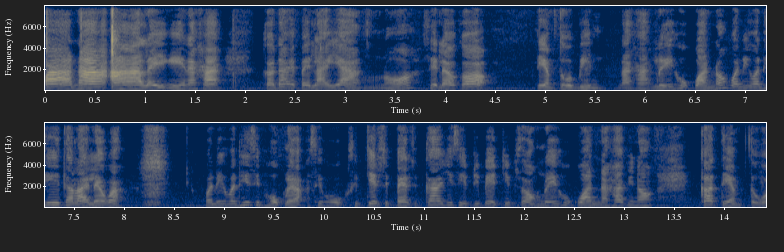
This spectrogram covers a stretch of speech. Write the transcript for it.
ป้าหน้าอาอะไรอย่างนี้นะคะ ก็ได้ไปหลายอย่างเนาะเสร็จแล้วก็เตรียมตัวบินนะคะเหลืออีกหกวันเนาะวันนี้วันที่เท่าไหร่แล้วอะวันนี้วันที่ 16 แล้ว 16 17 18 19 20 21 22เหลืออีกหกวันนะคะ พี่น้องก็เตรียมตัว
